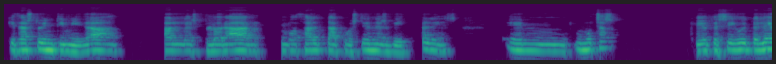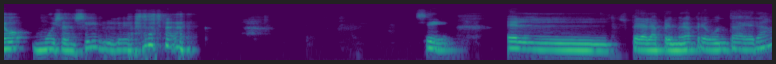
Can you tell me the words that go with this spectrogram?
quizás tu intimidad al explorar en voz alta cuestiones vitales, em, muchas que yo te sigo y te leo muy sensibles. Sí. El... Espera, la primera pregunta era,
